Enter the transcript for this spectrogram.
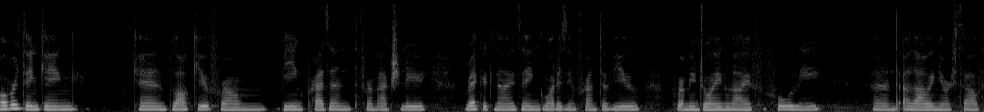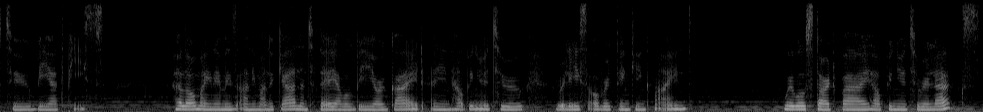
Overthinking can block you from being present, from actually recognizing what is in front of you, from enjoying life fully, and allowing yourself to be at peace. Hello, my name is Ani Manukyan, and today I will be your guide in helping you to release overthinking mind. We will start by helping you to relax,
